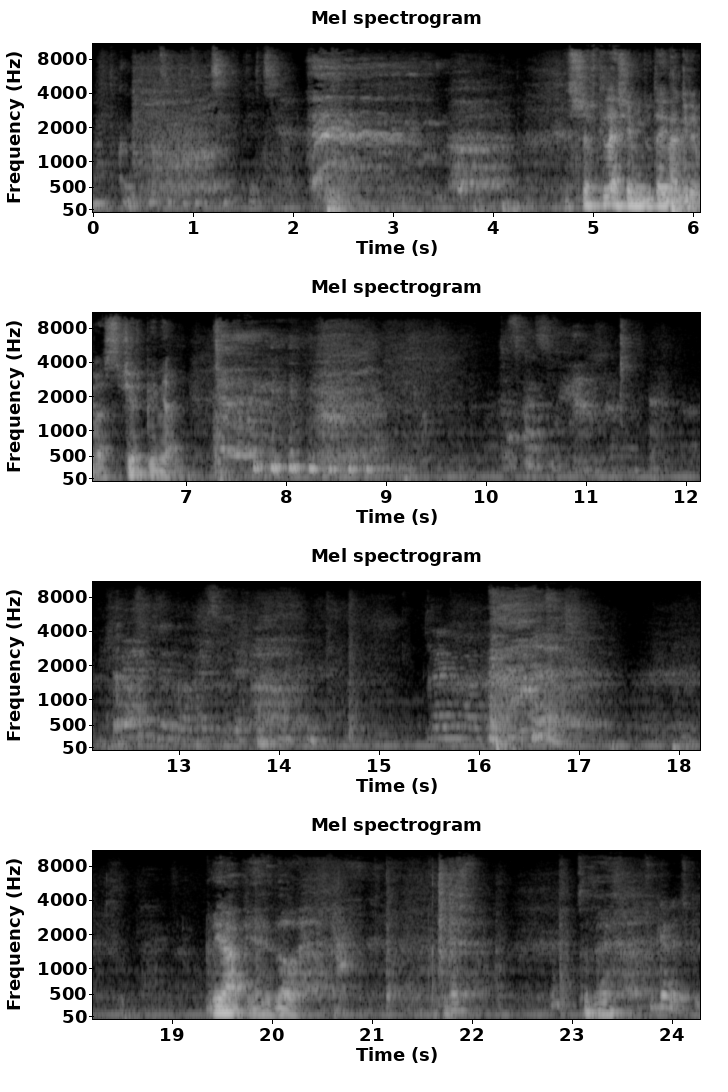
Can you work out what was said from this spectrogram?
Matko, jak co tutaj cierpieć? Jeszcze w tle się mi tutaj nagrywasz z cierpieniami. Ja pierdolę. Co to jest? Cukiereczki.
